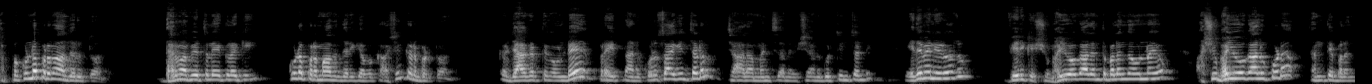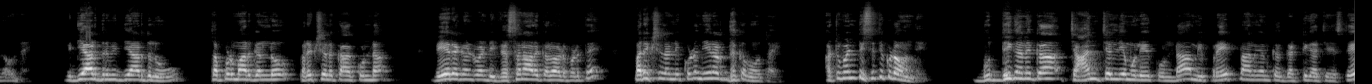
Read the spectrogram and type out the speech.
తప్పకుండా ప్రమాదం జరుగుతోంది. ధర్మ వ్యతిరేకులకి కూడా ప్రమాదం జరిగే అవకాశం కనబడుతోంది. ఇక్కడ జాగ్రత్తగా ఉండే ప్రయత్నాన్ని కొనసాగించడం చాలా మంచిదనే విషయాన్ని గుర్తించండి. ఏదేమైనా ఈరోజు వీరికి శుభయోగాలు ఎంత బలంగా ఉన్నాయో అశుభయోగాలు కూడా అంతే బలంగా ఉన్నాయి. విద్యార్థులు విద్యార్థులు తప్పుడు మార్గంలో పరీక్షలు కాకుండా వేరేటువంటి వ్యసనాలకు అలవాటు పడితే పరీక్షలన్నీ కూడా నిరర్ధకమవుతాయి. అటువంటి స్థితి కూడా ఉంది. బుద్ధి కనుక చాంచల్యము లేకుండా మీ ప్రయత్నాన్ని కనుక గట్టిగా చేస్తే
